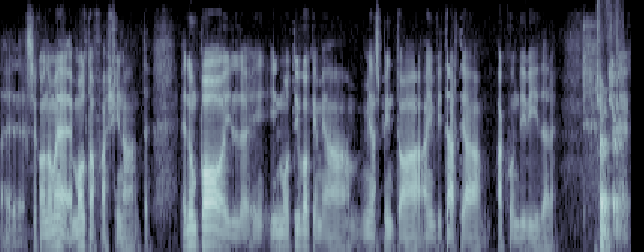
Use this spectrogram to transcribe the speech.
è, secondo me è molto affascinante ed è un po' il, il motivo che mi ha, mi ha spinto a, a invitarti a, a condividere. Certo. Cioè,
